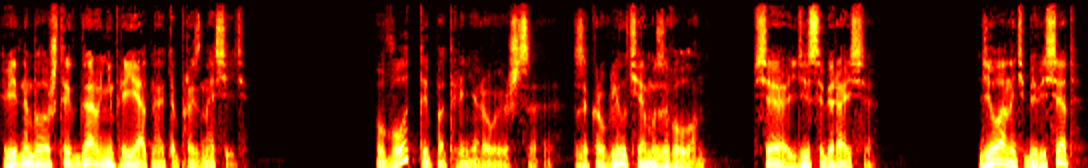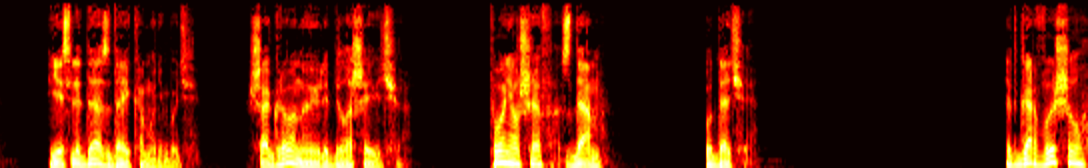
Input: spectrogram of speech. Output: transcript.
Видно было, что Эдгару неприятно это произносить. «Вот ты потренируешься», — закруглил тему Завулон. «Все, иди собирайся. Дела на тебе висят? Если да, сдай кому-нибудь. Шагрону или Белошевичу». «Понял, шеф, сдам. Удачи». Эдгар вышел,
